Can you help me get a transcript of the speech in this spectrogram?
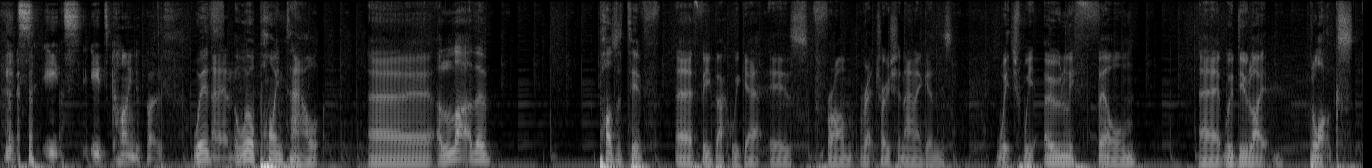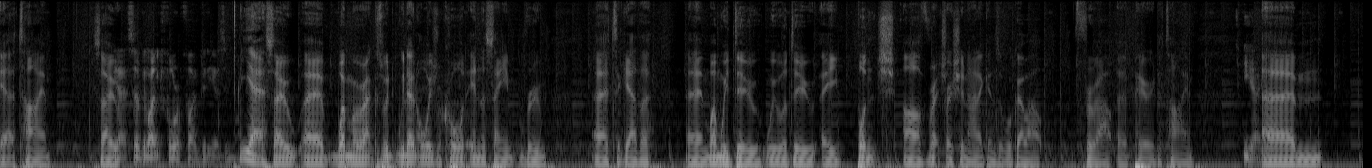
It's it's it's kind of both. With Um, I will point out uh, a lot of the positive uh, feedback we get is from retro shenanigans, which we only film. Uh, we do like blocks at a time. So Yeah, so it'll be like four or five videos in one. Yeah, so uh, when we're at, because we, we don't always record in the same room uh, together. Um, when we do, we will do a bunch of retro shenanigans that will go out throughout a period of time. Yeah, yeah. Um,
